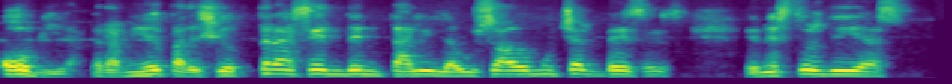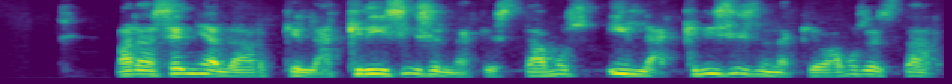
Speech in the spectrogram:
obvia, pero a mí me pareció trascendental y la he usado muchas veces en estos días para señalar que la crisis en la que estamos y la crisis en la que vamos a estar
